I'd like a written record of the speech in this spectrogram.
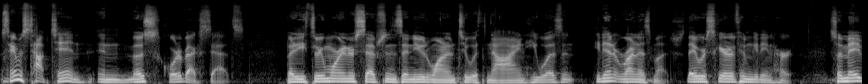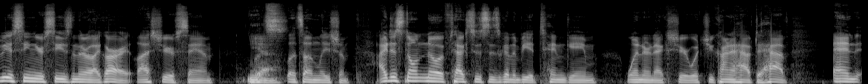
Sam was top ten in most quarterback stats, but he threw more interceptions than you'd want him to with nine. He wasn't he didn't run as much. They were scared of him getting hurt. So maybe a senior season, they're like, all right, last year of Sam, let's yeah. let's unleash him. I just don't know if Texas is going to be a ten game winner next year, which you kind of have to have, and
